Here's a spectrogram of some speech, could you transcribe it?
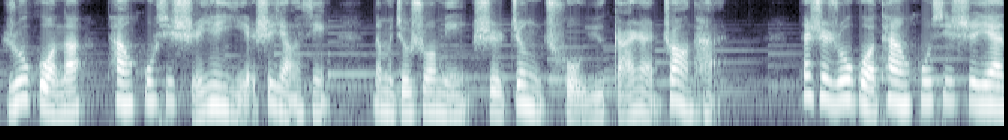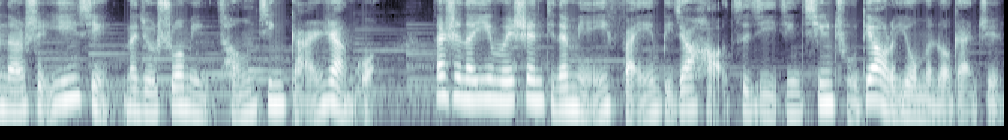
如果呢碳呼吸实验也是阳性，那么就说明是正处于感染状态。但是如果碳呼吸试验呢是阴性，那就说明曾经感染过，但是呢因为身体的免疫反应比较好，自己已经清除掉了幽门螺杆菌。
